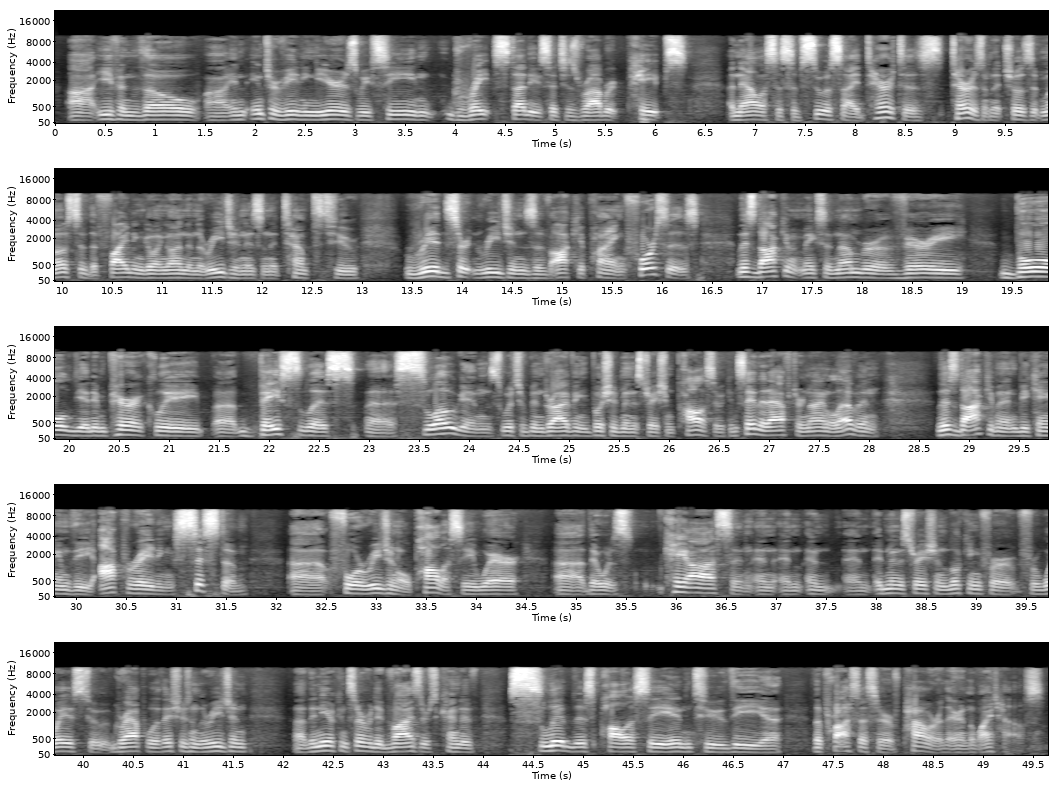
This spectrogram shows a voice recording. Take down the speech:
Uh, even though uh, in intervening years we've seen great studies such as Robert Pape's analysis of suicide terrorism that shows that most of the fighting going on in the region is an attempt to rid certain regions of occupying forces. This document makes a number of very bold yet empirically uh, baseless uh, slogans which have been driving Bush administration policy. We can say that after 9 11, this document became the operating system uh, for regional policy where uh, there was chaos and, and, and, and, and administration looking for, for ways to grapple with issues in the region. Uh, the neoconservative advisors kind of slid this policy into the uh, the processor of power there in the White House?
